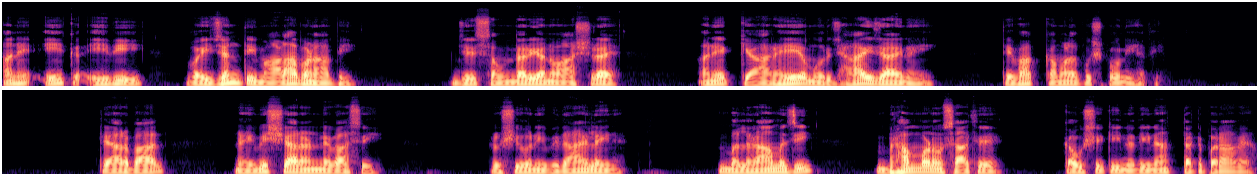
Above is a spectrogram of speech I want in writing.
અને એક એવી વૈજંતી માળા પણ આપી, જે સૌંદર્યનો આશ્રય અને ક્યારેય મુરઝાઈ જાય નહીં તેવા કમળ પુષ્પોની હતી. ત્યારબાદ નૈમિષ્યારણ્ય વાસી ઋષિઓની વિદાય લઈને બલરામજી બ્રાહ્મણો સાથે કૌશિકી નદીના તટ પર આવ્યા.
